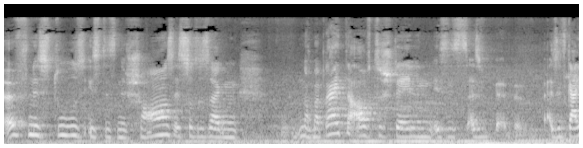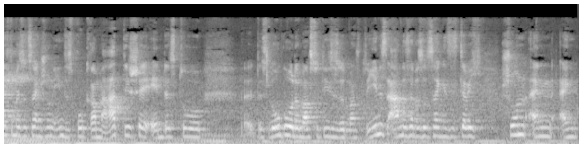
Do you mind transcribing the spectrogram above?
Öffnest du es? Ist es eine Chance, es sozusagen nochmal breiter aufzustellen? Ist es, also, also jetzt gar nicht mehr sozusagen schon in das Programmatische, änderst du äh, das Logo oder machst du dieses oder machst du jenes anders, aber sozusagen es ist, glaube ich, schon ein, ein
